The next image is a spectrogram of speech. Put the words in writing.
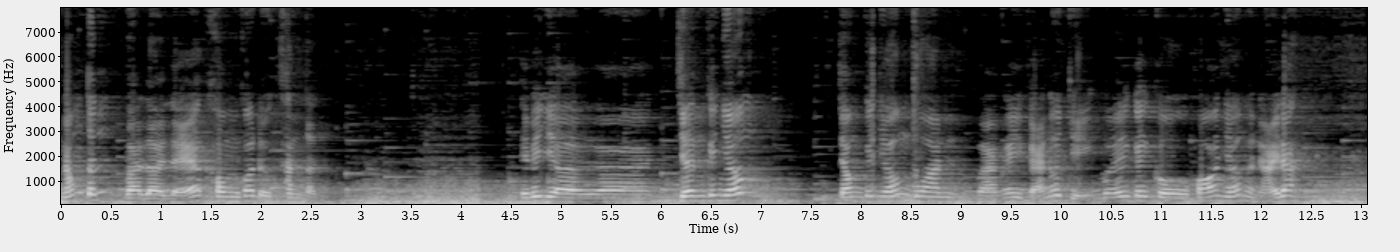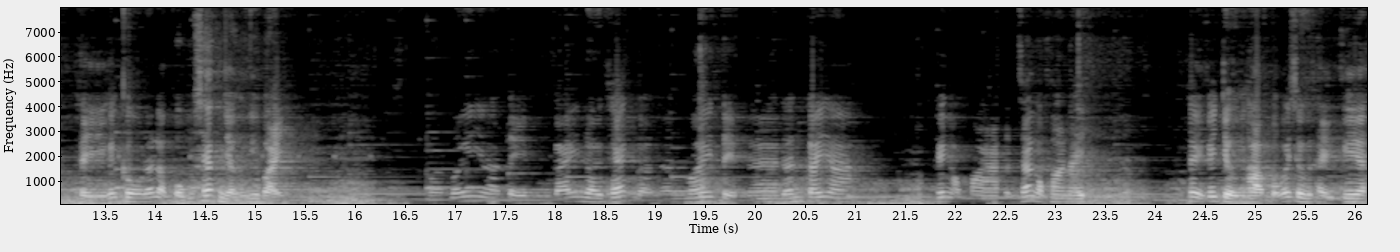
nóng tính và lời lẽ không có được thanh tịnh. Thì bây giờ ờ, trên cái nhóm, trong cái nhóm của anh và ngay cả nói chuyện với cái cô phó nhóm hồi nãy đó, thì cái cô đó là cũng xác nhận như vậy mới à, tìm cái nơi khác là nên mới tìm à, đến cái à, cái ngọc hòa tỉnh xá ngọc hòa này. Thì cái trường hợp của cái sư thầy kia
